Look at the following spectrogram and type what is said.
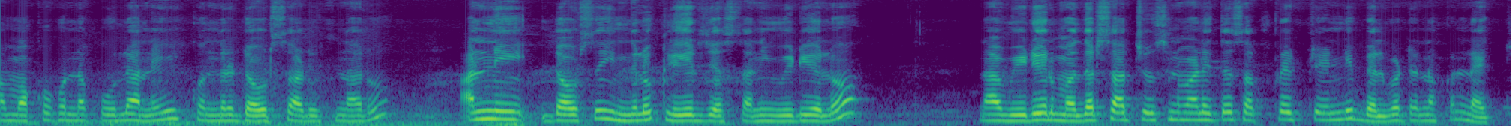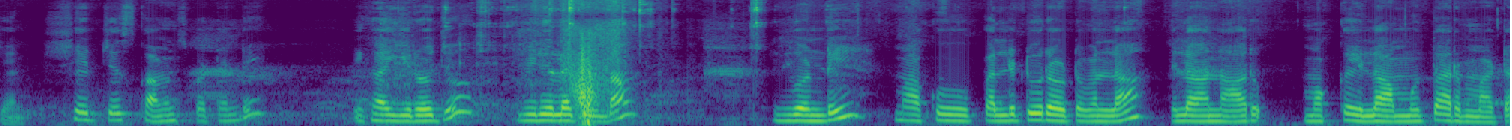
ఆ మొక్కకున్న పూలు అని కొందరు డౌట్స్ అడుగుతున్నారు. అన్ని డౌట్స్ ఇందులో క్లియర్ చేస్తాను ఈ వీడియోలో. నా వీడియోలు మొదటిసారి చూసిన వాళ్ళైతే సబ్స్క్రైబ్ చేయండి బెల్ బటన్ నొక్కండి లైక్ చేయండి. షేర్ చేసి కామెంట్స్ పెట్టండి. ఇక ఈరోజు వీడియోలోకి వెళ్దాం. ఇదిగోండి మాకు పల్లెటూరు అవటం వల్ల ఇలా నారు మొక్క ఇలా అమ్ముతారన్నమాట.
